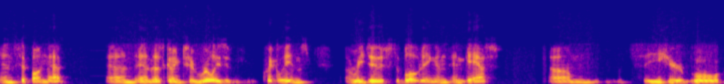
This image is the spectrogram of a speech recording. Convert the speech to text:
and sip on that, and and that's going to really quickly and reduce the bloating and, and gas. Um, let's see here. Oh,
